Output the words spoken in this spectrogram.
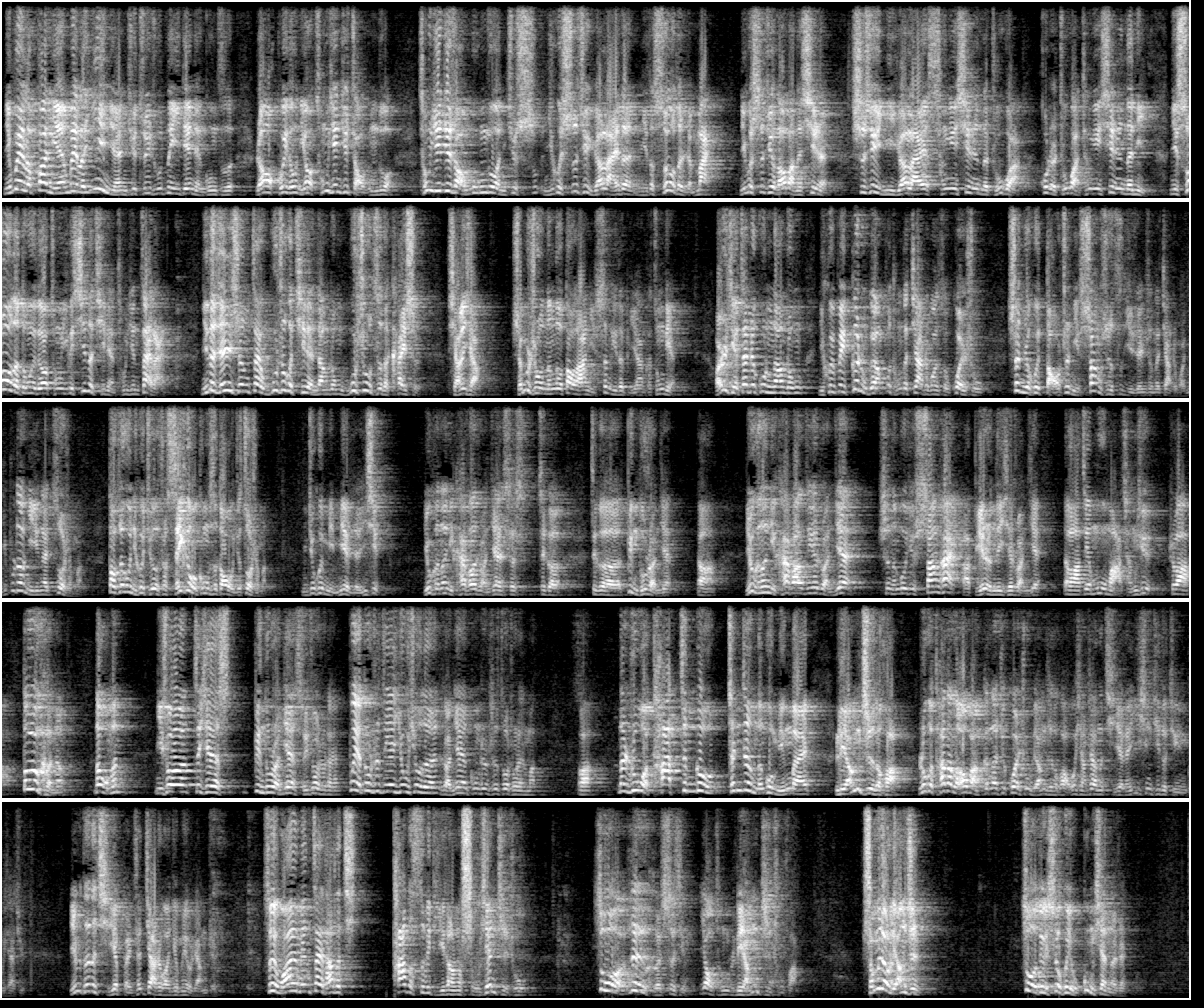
你为了半年，为了一年你去追逐那一点点工资，然后回头你要重新去找工作，重新去找工作，你去失，你会失去原来的你的所有的人脉，你会失去老板的信任，失去你原来曾经信任的主管或者主管曾经信任的你，你所有的东西都要从一个新的起点重新再来。你的人生在无数个起点当中，无数次的开始，想一想什么时候能够到达你胜利的彼岸和终点？而且在这过程当中，你会被各种各样不同的价值观所灌输。甚至会导致你丧失自己人生的价值观，你不知道你应该做什么，到最后你会觉得说谁给我工资高我就做什么，你就会泯灭人性。有可能你开发的软件是这个这个病毒软件啊，有可能你开发的这些软件是能够去伤害啊别人的一些软件，对吧？这些木马程序是吧？都有可能。那我们你说这些病毒软件谁做出来？不也都是这些优秀的软件工程师做出来的吗？是吧？那如果他真够真正能够明白。良知的话，如果他的老板跟他去灌输良知的话，我想这样的企业连一星期都经营不下去，因为他的企业本身价值观就没有良知。所以王阳明在他的企他的思维体系当中，首先指出，做任何事情要从良知出发。什么叫良知？做对社会有贡献的人，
